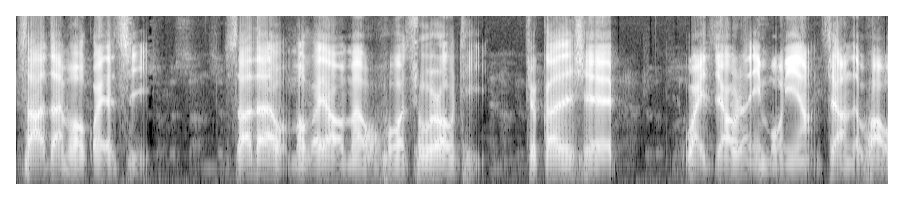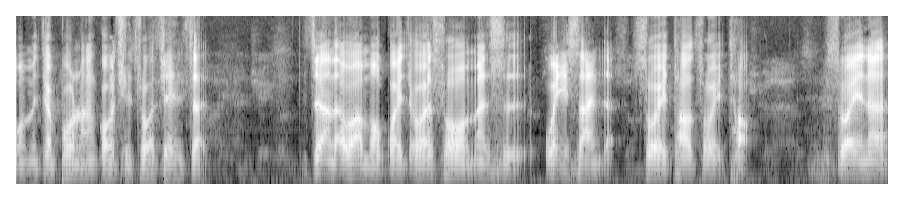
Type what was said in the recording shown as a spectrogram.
撒旦魔鬼的计。撒旦魔鬼要我们活出肉体，就跟一些外教人一模一样。这样的话，我们就不能够去做见证。这样的话，魔鬼就会说我们是伪善的，说一套做一套。所以呢，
